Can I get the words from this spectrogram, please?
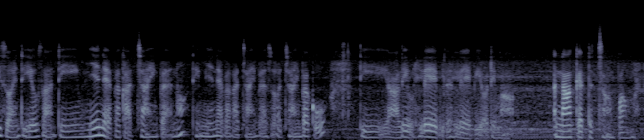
ပြီးပြီဆိုရင်ဒီဥစ္စာဒီမြင်းတဲ့ဘက်ကဂျိုင်းဘက်เนาะဒီမြင်းတဲ့ဘက်ကဂျိုင်းဘက်ဆိုတော့ဂျိုင်းဘက်ကိုဒီဟာလေးကိုလှဲပြီးလဲလှဲပြီးတော့ဒီမှာအနာကတစ်ချောင်းပေါင်းမယ်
